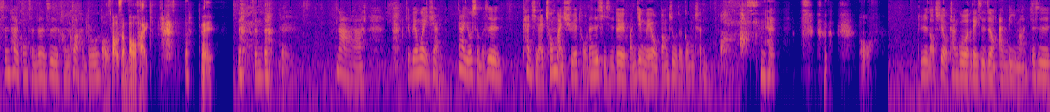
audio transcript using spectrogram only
生态工程真的是横跨很多，包包山包海，哎，真的。那这边问一下，那有什么是看起来充满噱头，但是其实对环境没有帮助的工程？哦，就是老师有看过类似这种案例吗？就是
